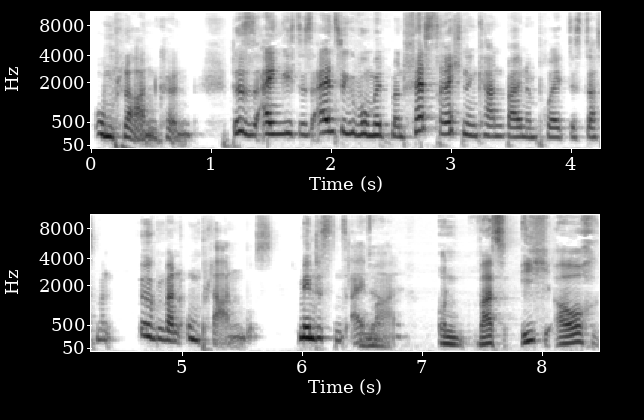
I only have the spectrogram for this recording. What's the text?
umplanen können. Das ist eigentlich das Einzige, womit man festrechnen kann bei einem Projekt, ist, dass man irgendwann umplanen muss. Mindestens einmal. Ja. Und was ich auch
